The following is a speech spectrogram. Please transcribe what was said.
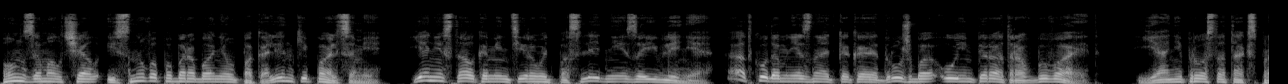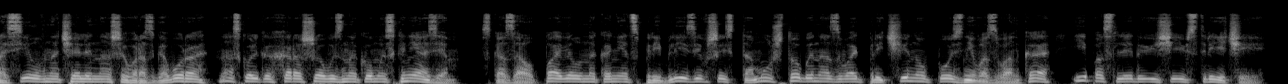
Он замолчал и снова побарабанил по коленке пальцами. Я не стал комментировать последние заявления. Откуда мне знать, какая дружба у императоров бывает? Я не просто так спросил в начале нашего разговора, насколько хорошо вы знакомы с князем, сказал Павел наконец, приблизившись к тому, чтобы назвать причину позднего звонка и последующей встречи.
